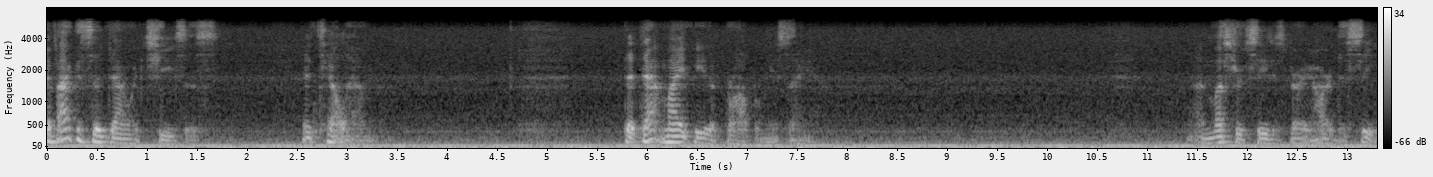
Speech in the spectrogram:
if I could sit down with Jesus and tell him that that might be the problem, you see. A mustard seed is very hard to see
